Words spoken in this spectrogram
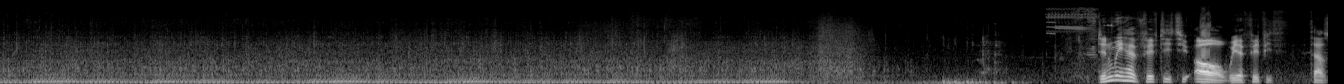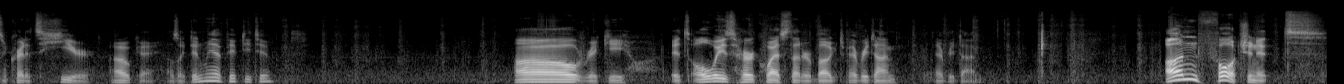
like, Didn't we have 52? Oh, we have 50,000 credits here. Okay. I was like, didn't we have 52? Oh, Ricky. It's always her quests that are bugged every time. Every time. Unfortunate.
